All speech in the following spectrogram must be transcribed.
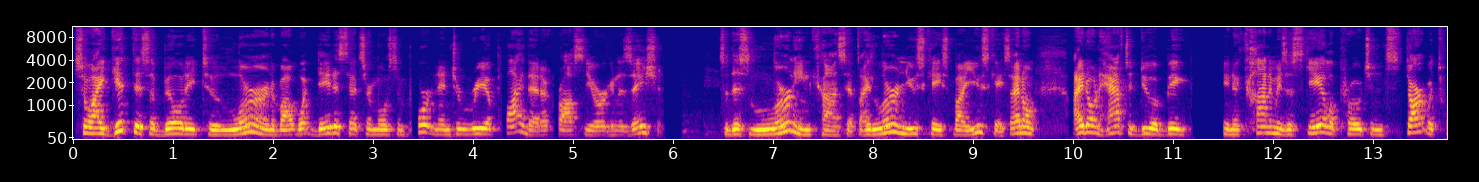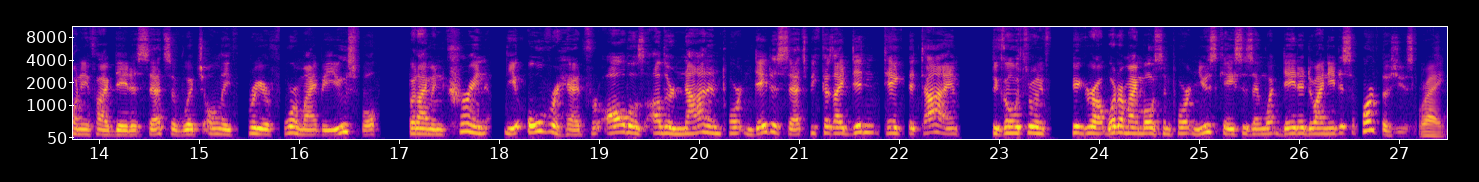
So I get this ability to learn about what data sets are most important and to reapply that across the organization. So this learning concept, I learn use case by use case. I don't, I don't have to do a big an economies of scale approach and start with 25 data sets of which only three or four might be useful, but I'm incurring the overhead for all those other non-important data sets because I didn't take the time to go through and figure out what are my most important use cases and what data do I need to support those use cases. Right.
